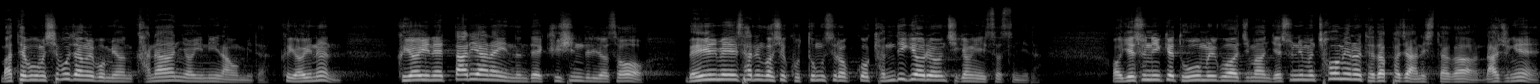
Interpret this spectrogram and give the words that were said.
마태복음 15장을 보면 가나안 여인이 나옵니다. 그 여인은 그 여인의 딸이 하나 있는데 귀신 들려서 매일매일 사는 것이 고통스럽고 견디기 어려운 지경에 있었습니다. 어, 예수님께 도움을 구하지만 예수님은 처음에는 대답하지 않으시다가 나중에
